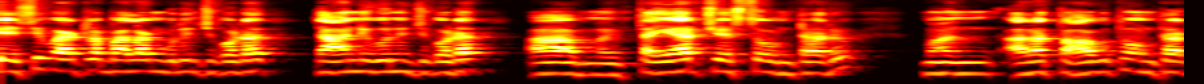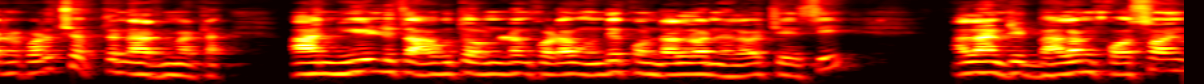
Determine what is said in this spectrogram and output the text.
చేసి వాటిల బలం గురించి కూడా దాని గురించి కూడా తయారు చేస్తూ ఉంటారు. అలా తాగుతూ ఉంటారని కూడా చెప్తున్నారు అనమాట ఆ నీళ్ళు తాగుతూ ఉండడం కూడా ఉంది కుండల్లో నిల్వ చేసి. అలాంటి బలం కోసం అని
